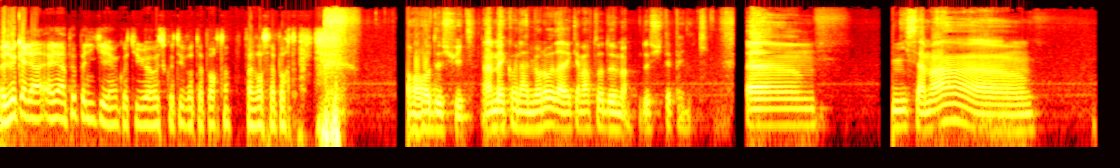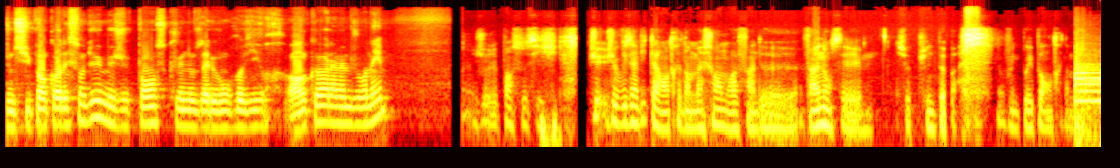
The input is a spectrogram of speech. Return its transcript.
Bah, Je vois qu'elle est, elle est un peu paniquée hein, quand tu la vois ce côté devant ta porte. hein. Enfin, devant sa porte. Oh, de suite. Un mec en armure lourde avec un marteau de main. De suite, elle panique. Euh... Nisama, euh, je ne suis pas encore descendu, mais je pense que nous allons revivre encore la même journée. Je le pense aussi. Je, je vous invite à rentrer dans ma chambre afin de. Enfin, non, c'est. Je, je ne peux pas. Donc, vous ne pouvez pas rentrer dans ma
